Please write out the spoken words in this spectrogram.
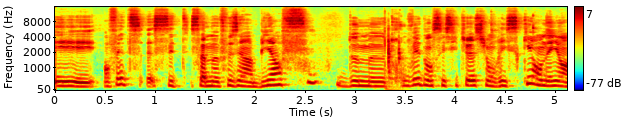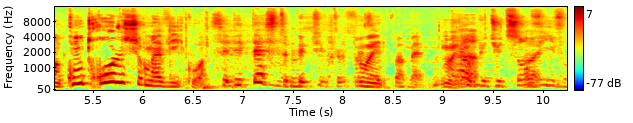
et en fait, ça me faisait un bien fou de me trouver dans ces situations risquées en ayant un contrôle sur ma vie, quoi. C'est des tests que tu te Ouais. toi-même. Ouais. Et puis tu te sens vivre.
